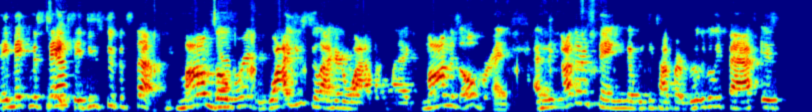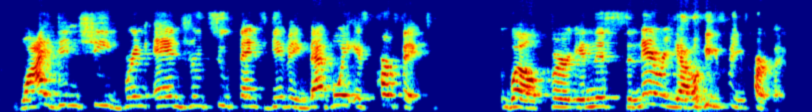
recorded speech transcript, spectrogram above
They make mistakes. They do stupid stuff. Mom's over it. Why are you still out here wilding? Like, mom is over it. And the other thing that we can talk about really, really fast is why didn't she bring Andrew to Thanksgiving? That boy is perfect well, for in this scenario, he's he's perfect.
